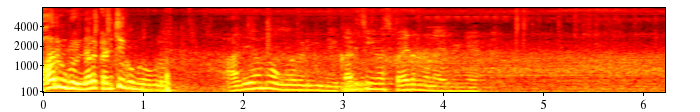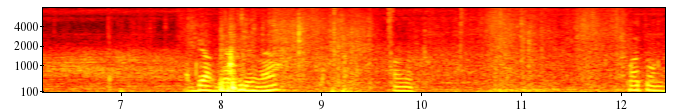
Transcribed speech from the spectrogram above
பாருங்க ப்ரோ நேரம் கடிச்சிருக்கோம் ப்ரோ உங்களை அதே உங்களை கடிக்குது. கடிச்சிங்கன்னா ஸ்பைடர் மேன் ஆயிருவீங்க. அப்படியே அங்கே அப்படியேங்க வாங்க. பார்த்தோங்க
